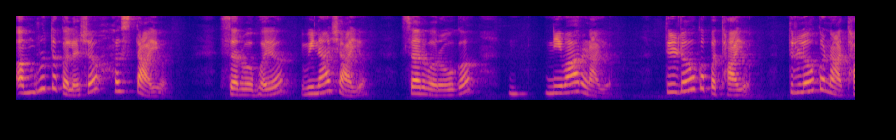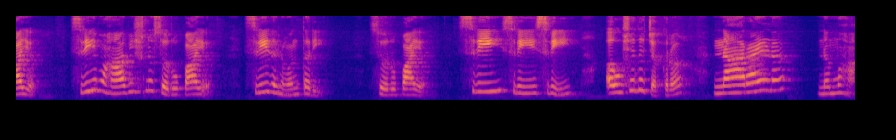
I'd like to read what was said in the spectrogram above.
अमृतकलश हस्ताय। सर्वभय विनाशाय सर्वरोग निवारणाय। त्रिलोकपथाय त्रिलोकनाथाय श्री महाविष्णुस्वरूपाय श्री धन्वंतरी स्वरूपाय श्री श्री श्री औषधचक्र नारायण नमहा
